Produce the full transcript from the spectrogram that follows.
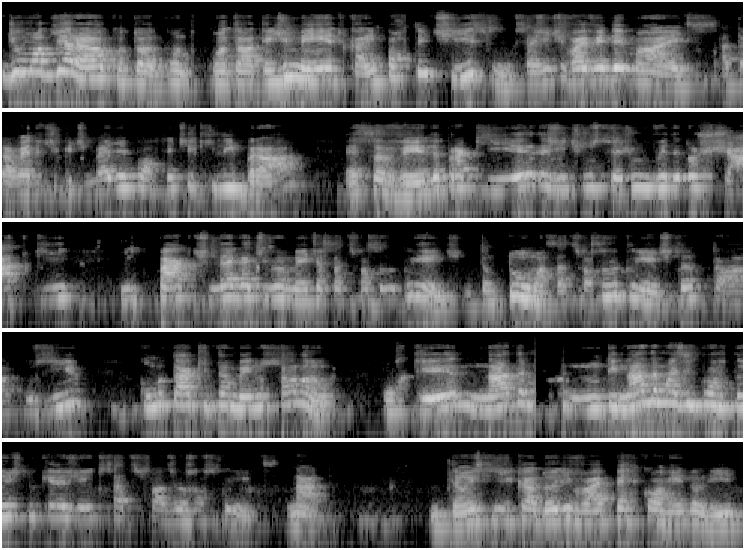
de um modo geral, quanto, quanto, quanto ao atendimento, cara, é importantíssimo. Se a gente vai vender mais através do ticket médio, é importante equilibrar essa venda para que a gente não seja um vendedor chato que impacte negativamente a satisfação do cliente. Então, turma, a satisfação do cliente tanto está na cozinha como está aqui também no salão. Porque nada, não tem nada mais importante do que a gente satisfazer os nossos clientes. Nada. Então, esse indicador ele vai percorrendo ali,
